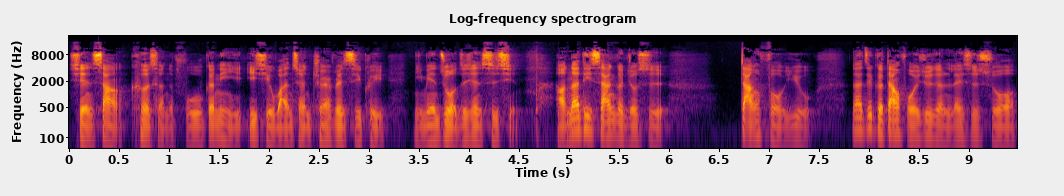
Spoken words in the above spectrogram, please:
线上课程的服务，跟你一起完成 Traffic Secret 里面做这件事情。好，那第三个就是 done for you。那这个 done for you 就类似说，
